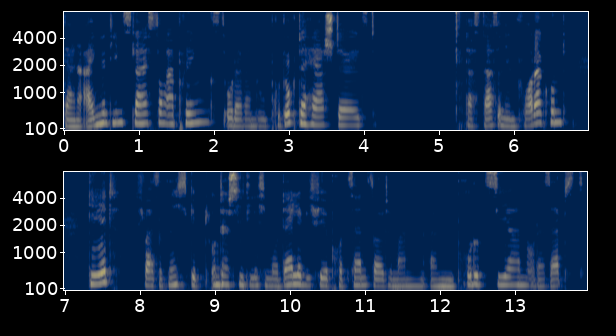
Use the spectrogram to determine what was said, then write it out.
deine eigene Dienstleistung erbringst oder wenn du Produkte herstellst, dass das in den Vordergrund geht. Ich weiß jetzt nicht, es gibt unterschiedliche Modelle, wie viel Prozent sollte man ähm, produzieren oder selbst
